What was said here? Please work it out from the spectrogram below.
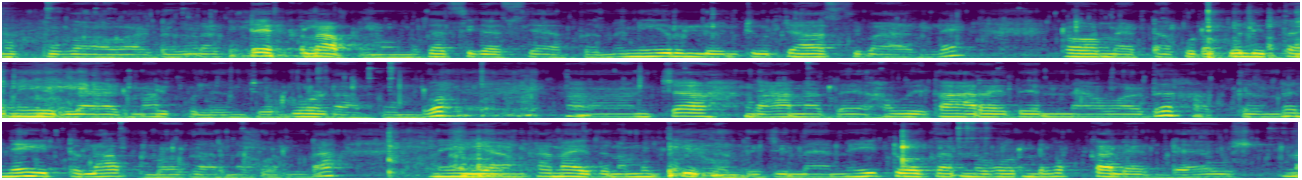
ನುಪ್ಪು ಕಾವಾಡು ರಡ್ಡೆ ಲಾಪುಂಡು ಗಸಿ ಗಸಿ ಆತಂದು ನೀರುಳ್ಳಿ ಒಂಚೂರು ಜಾಸ್ತಿ ಬಾಡಲೆ ಟೊಮೆಟೊ ಕೂಡ ಕುಲಿತ ನೀರಲ್ಲಿ ಆ್ಯಡ್ ಮಾಡ್ಕೊಳ್ಳಿ, ಒಂಚೂರು ಬೋರ್ಡ್ ಹಾಕೊಂಡು ಅಂಚ ಗಾನದ ಅವು ತಾರದ ಎಣ್ಣೆ ಅವಾಡು ಹತ್ತಂಡು ನೆಯ್ಟ್ ಹಾಕೊಂಡು ಒಗ್ಗರಣೆ ಕೊಂಡ. ನೆಯ್ಯ ಕಣ, ಇದನ್ನು ಮುಗ್ಗಿದಂಡು ಜಿನ್ನ ನೆಯ್ಟ್ ಒಗ್ಗರಣೆ ಕೊರ್ದು ಬೊಕ್ಕಲೆ ಎಡ್ಡೆ ಉಷ್ಣ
